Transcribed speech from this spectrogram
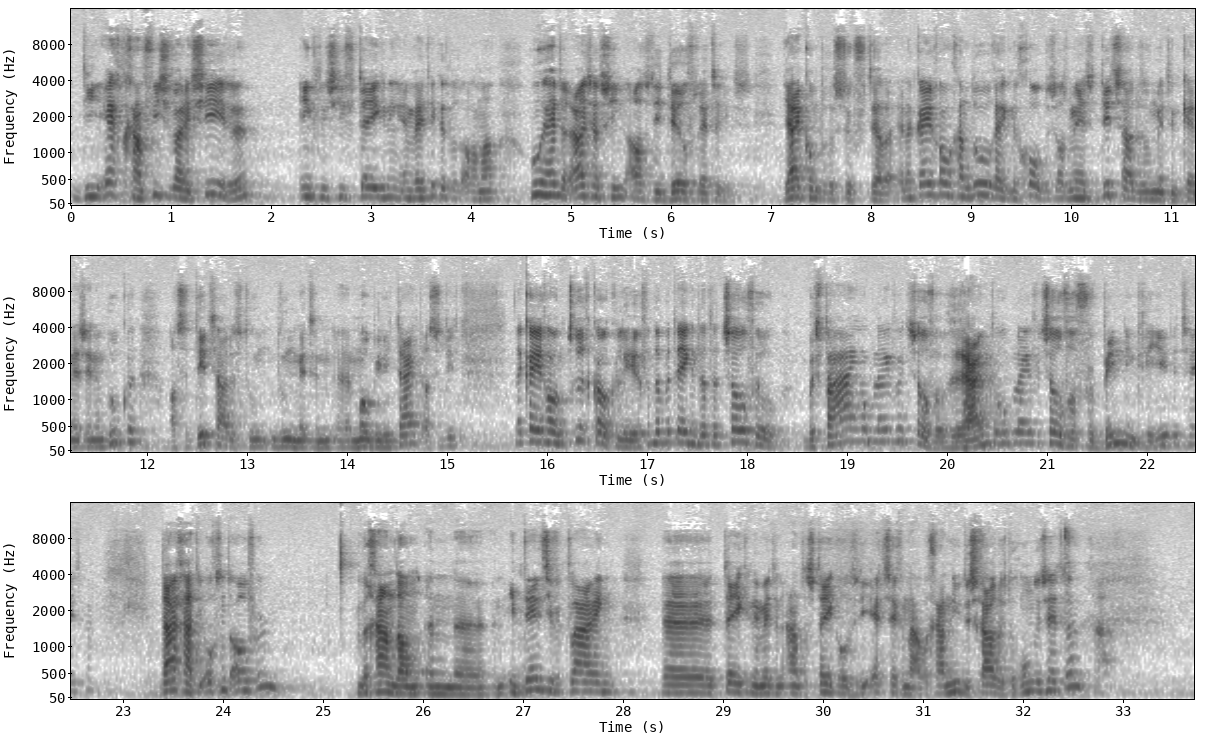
die echt gaan visualiseren, inclusief tekening en weet ik het wat allemaal, hoe het eruit zou zien als die deelflatter is. Jij komt er een stuk vertellen en dan kan je gewoon gaan doorrekenen. Goh, dus als mensen dit zouden doen met hun kennis en hun boeken, als ze dit zouden doen, doen met hun eh, mobiliteit, als ze dit, dan kan je gewoon terugcalculeren. Van dat betekent dat het zoveel besparing oplevert, zoveel ruimte oplevert, zoveel verbinding creëert, et cetera. Daar gaat die ochtend over. We gaan dan een, eh, een intentieverklaring eh, tekenen met een aantal stakeholders die echt zeggen, nou we gaan nu de schouders eronder zetten.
